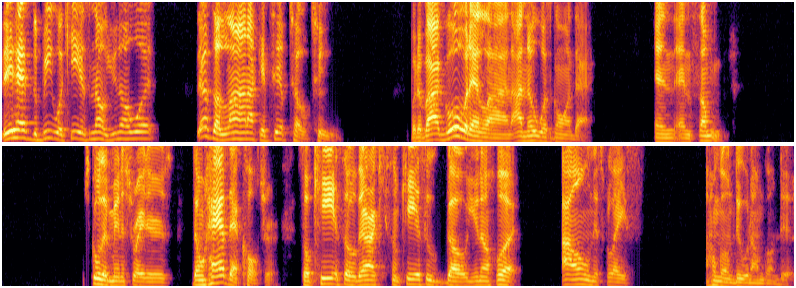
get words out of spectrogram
it has to be what kids know. You know what? There's a line I can tiptoe to. But if I go over that line, I know what's going down. And and some school administrators don't have that culture. So kids, so there are some kids who go, you know what? I own this place. I'm going to do what I'm going to do.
